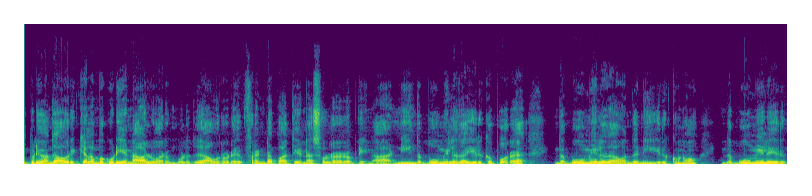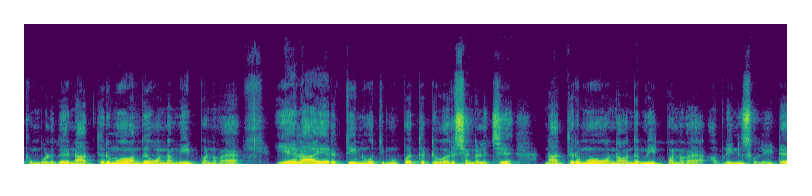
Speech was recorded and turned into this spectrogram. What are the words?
இப்படி வந்து அவர் கிளம்பக்கூடிய நாள் வரும் பொழுது அவருடைய ஃப்ரெண்டை பார்த்து என்ன சொல்கிறார் அப்படின்னா நீ இந்த பூமியில் தான் இருக்க போகிற இந்த பூமியில் தான் வந்து நீ இருக்கணும். இந்த பூமியில் இருக்கும் பொழுது நான் திரும்பவும் வந்து உன்னை மீட் பண்ணுவேன். ஏழாயிரம் ஆயிரத்தி நூற்றி முப்பத்தெட்டு வருஷம் கழித்து நான் திரும்பவும் உன்னை வந்து மீட் பண்ணுவேன் அப்படின்னு சொல்லிட்டு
